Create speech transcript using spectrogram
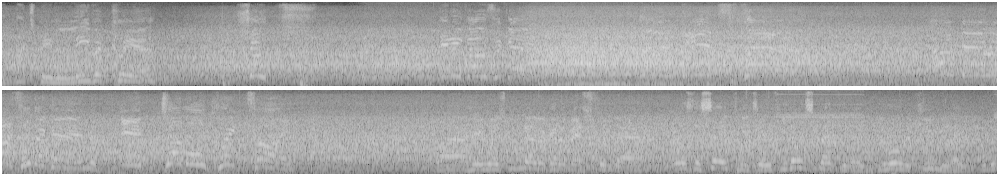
And that's been levered clear. Shoots! In he goes again! And it's there! And they're at it again in double quick time! Well, he was never going to miss from there. Well, as they say, Peter, if you don't speculate, you won't accumulate. And we...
